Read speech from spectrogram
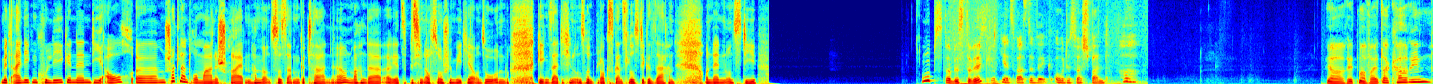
mit einigen Kolleginnen, die auch ähm, Schottland-Romane schreiben, haben wir uns zusammengetan ja, und machen da äh, jetzt ein bisschen auf Social Media und so und gegenseitig in unseren Blogs ganz lustige Sachen und nennen uns die Ups, da bist du weg. Jetzt warst du weg. Oh, das war spannend. Oh. Ja, red mal weiter, Karin.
